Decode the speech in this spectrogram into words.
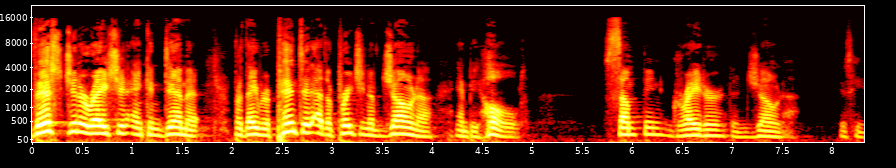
this generation and condemn it, for they repented at the preaching of Jonah, and behold, something greater than Jonah is here.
